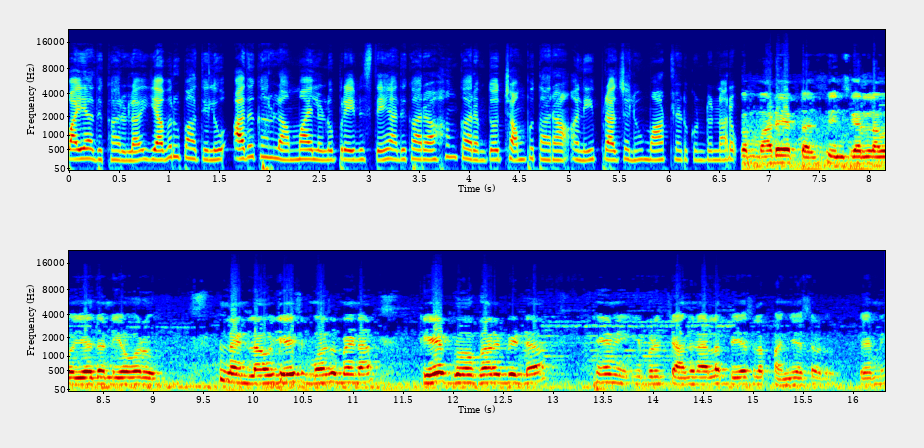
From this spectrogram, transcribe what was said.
పై అధికారుల ఎవరు బాధ్యులు? అధికారుల అమ్మాయిలను ప్రేమిస్తే అధికార అహంకారంతో చంపుతారా అని ప్రజలు మాట్లాడుకుంటున్నారు. లవ్ ఎవరు? లవ్ చేసి మోసపోయినా కే గోకారి బిడ్డ ఏమి? ఇప్పుడు చాందినార్లో పిఎస్లో పనిచేస్తాడు ఏమి?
